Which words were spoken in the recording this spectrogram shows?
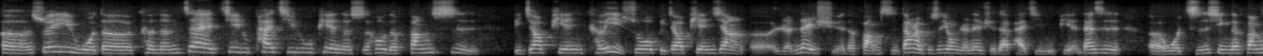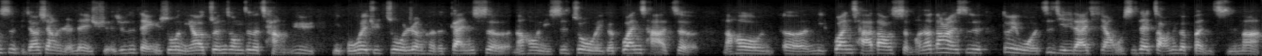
呃，所以我的可能在记录拍纪录片的时候的方式。 比较偏，可以说比较偏向呃人类学的方式，当然不是用人类学在拍纪录片，但是呃我执行的方式比较像人类学，就是等于说你要尊重这个场域，你不会去做任何的干涉，然后你是作为一个观察者，然后呃你观察到什么，那当然是对我自己来讲，我是在找那个本质嘛，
